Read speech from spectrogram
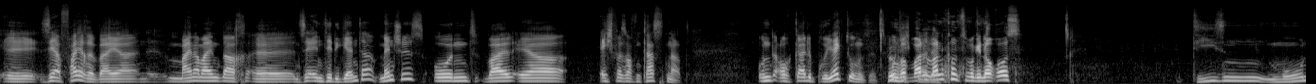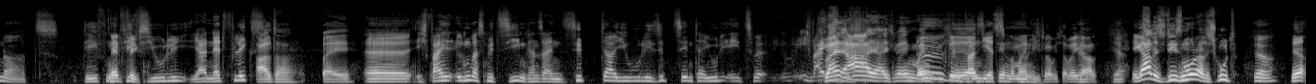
äh, sehr feiere, weil er meiner Meinung nach äh, ein sehr intelligenter Mensch ist und weil er echt was auf dem Kasten hat. Und auch geile Projekte umsetzt. Und wann, wann kommt es mal genau raus? Diesen Monat, definitiv Netflix. Juli. Ja, Netflix. Alter, ey. Äh, ich weiß, irgendwas mit sieben, kann sein 7. Juli, 17. Juli, 12, ich weiß Ich meine, nicht. ah ja, ich meine, ich mein, Irgendwann ja, jetzt im 17. meine ich, glaube ich, aber Ja, egal. ja. Egal, ist diesen Monat, ist gut. Ja. Ja.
